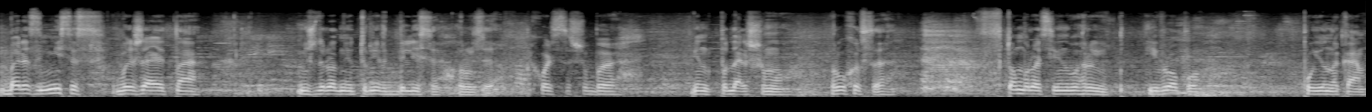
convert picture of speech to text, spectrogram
березень місяць виїжджають на міжнародний турнір в Грузія. Хочеться, щоб він подальшому рухався. В тому році він виграв Європу по юнакам.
